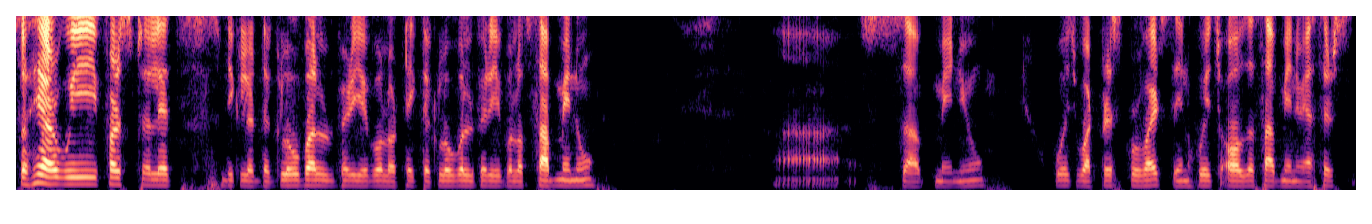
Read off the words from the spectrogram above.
so here we first uh, let's declare the global variable or take the global variable of submenu. Uh, submenu which WordPress provides in which all the submenu assets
